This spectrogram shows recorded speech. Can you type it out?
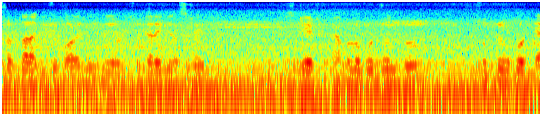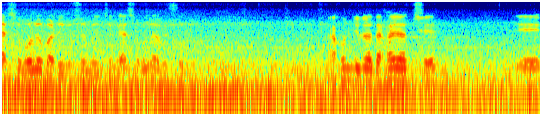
না সেসব তারা কিছু করেনি। সেটার এগেনস্টে স্টেট এখনও পর্যন্ত সুপ্রিম কোর্ট গেছে বলে বা ডিভিশন বেঞ্চে গেছে বলে আমি শুনি। এখন যেটা দেখা যাচ্ছে যে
